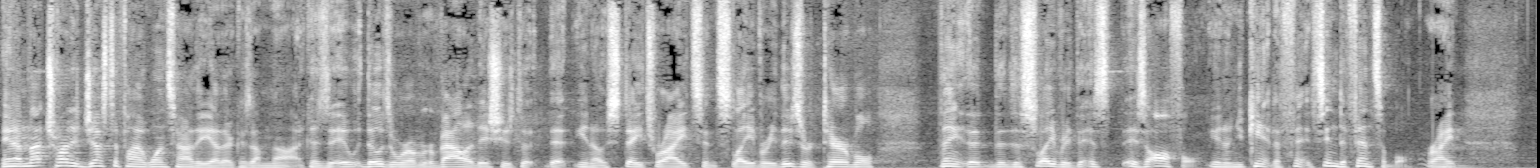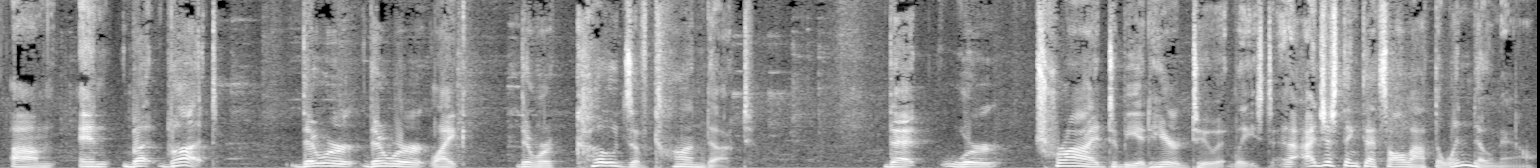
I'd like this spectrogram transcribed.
and I'm not trying to justify one side or the other because I'm not because those were valid issues that, that you know states' rights and slavery. These are terrible things. The, the, the slavery is is awful. You know you can't defend. It's indefensible, right? Um, and but but there were there were like there were codes of conduct that were tried to be adhered to at least, and I just think that's all out the window now.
